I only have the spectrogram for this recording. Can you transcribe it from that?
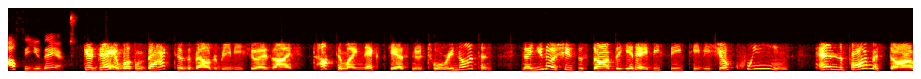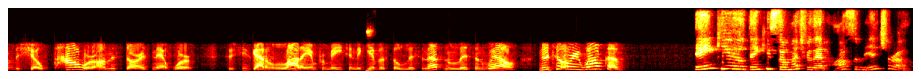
I'll see you there. Good day and welcome back to the Valder Beebe Show as I talk to my next guest, Naturi Naughton. Now, you know she's the star of the hit ABC TV show Queens and the former star of the show Power on the Starz Network. So she's got a lot of information to give us, so listen up and listen well. Naturi, welcome. Thank you. Thank you so much for that awesome intro.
